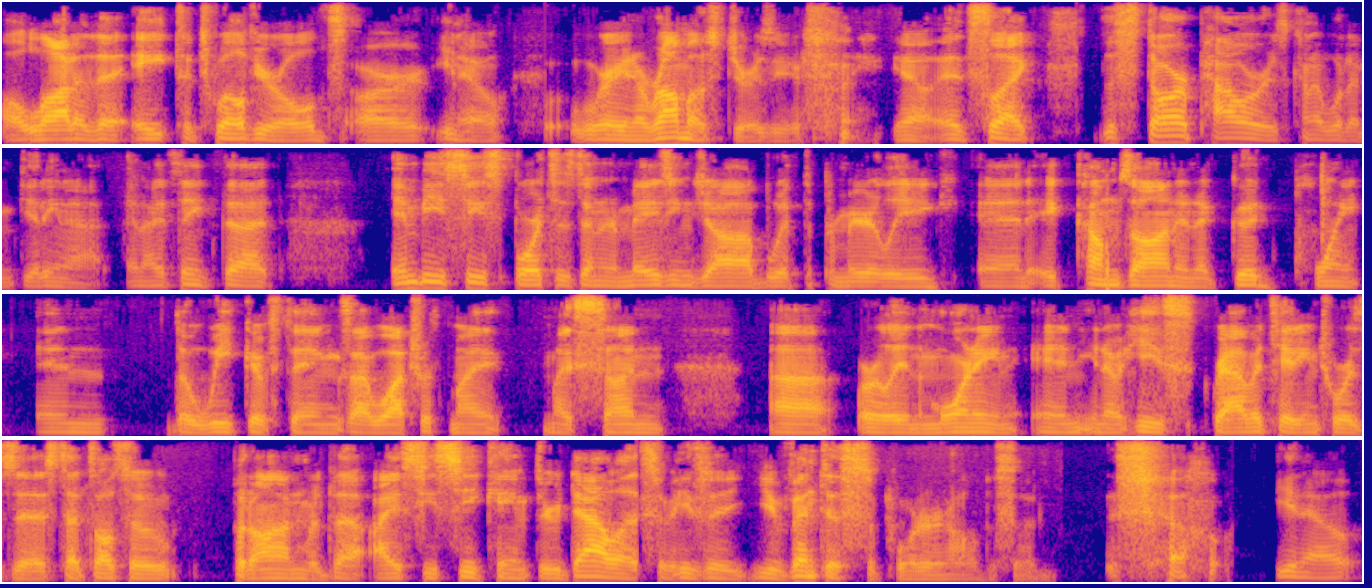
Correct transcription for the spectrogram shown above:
a lot of the eight to twelve year olds are you know wearing a Ramos jersey or something. You know, it's like the star power is kind of what I'm getting at, and I think that NBC Sports has done an amazing job with the Premier League, and it comes on in a good point in the week of things. I watch with my my son uh, early in the morning, and you know he's gravitating towards this. That's also put on where the ICC came through Dallas, so he's a Juventus supporter all of a sudden. So you know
